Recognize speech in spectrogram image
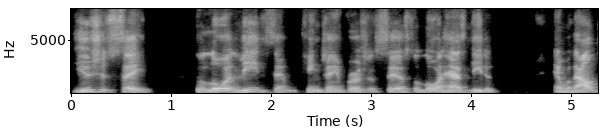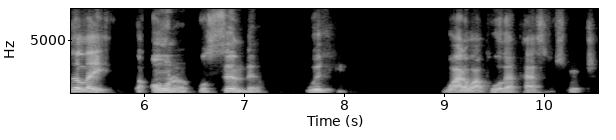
you should say, The Lord needs them. King James Version says, The Lord has need of them. And without delay, the owner will send them with you. Why do I pull that passage of scripture?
